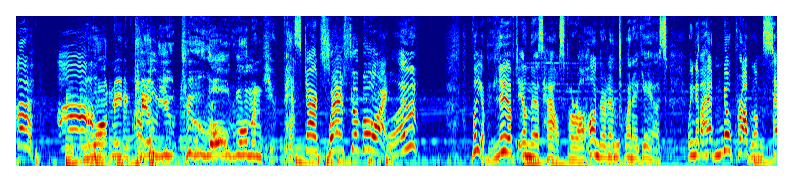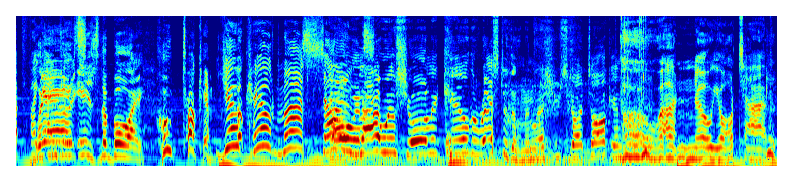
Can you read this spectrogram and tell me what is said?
Uh, uh, You want me to kill you too, old woman? you bastards! Where's the boy? Well, We have lived in this house for 120 years. We never had no problems except for Where Yankees. is the boy? Who took him? You killed my son! Oh, and I will surely kill the rest of them unless you start talking. Oh, I know your type.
